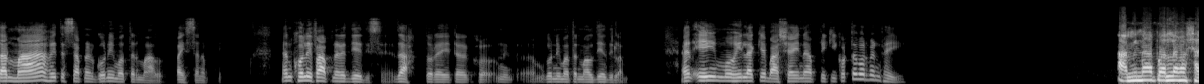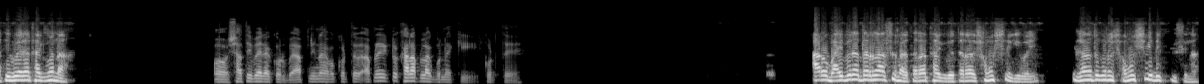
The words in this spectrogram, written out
তার মা হইতেছে আপনার গনিমতের মাল পাইছেন আপনি। খলিফা আপনারে দিয়ে দিছে। যা তোরে এটার খ গনিমতের মাল দিয়ে দিলাম। এই মহিলাকে বাসায় না আপনি কি করতে পারবেন ভাই? আমি না পারলে আমার সাথী ভাইরা থাকবে না? ও সাথী ভাইরা করবে। আপনি না করতে আপনার একটু খারাপ লাগবে নাকি করতে? আরও ভাই ব্রাদাররা আছে না? তারা থাকবে। তারা সমস্যা কি ভাই? এখানে তো কোনো সমস্যাই দেখতেছি না।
